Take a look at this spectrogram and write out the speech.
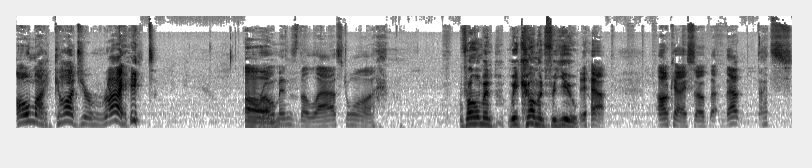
Oh my God, you're right. Um, Roman's the last one. Roman, we coming for you. yeah. Okay, so that that that's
